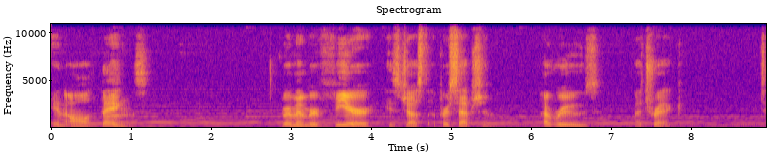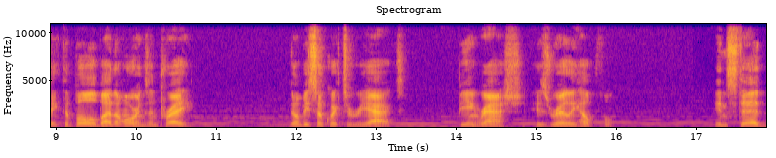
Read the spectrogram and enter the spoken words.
in all things. Remember, fear is just a perception, a ruse, a trick. Take the bull by the horns and pray. Don't be so quick to react. Being rash is rarely helpful. Instead,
